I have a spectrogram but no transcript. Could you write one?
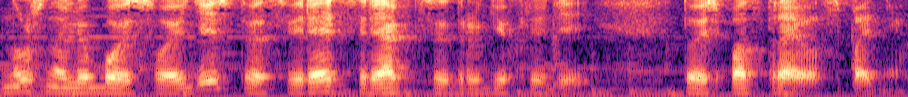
Нужно любое свое действие сверять с реакцией других людей, то есть подстраиваться под них.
